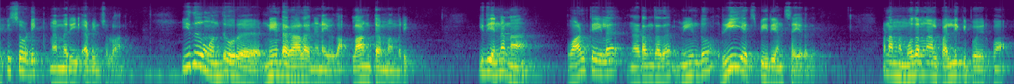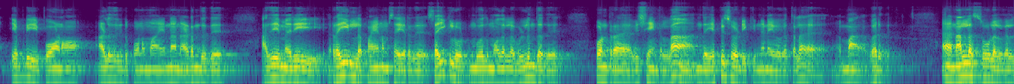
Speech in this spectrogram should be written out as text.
எபிசோடிக் மெமரி அப்படின்னு சொல்லுவாங்க. இதுவும் வந்து ஒரு நீண்ட கால நினைவு தான் லாங் டேர்ம் மெமரி இது என்னென்னா வாழ்க்கையில் நடந்ததை மீண்டும் ரீ எக்ஸ்பீரியன்ஸ் செய்கிறது இப்போ நம்ம முதல் நாள் பள்ளிக்கு போயிருப்போம் எப்படி போனோம் அழுதுகிட்டு போனோமா என்ன நடந்தது அதே மாதிரி ரயிலில் பயணம் செய்கிறது சைக்கிள் ஓட்டும்போது முதல்ல விழுந்தது போன்ற விஷயங்கள்லாம் இந்த எபிசோடிக் நினைவகத்தில் மா வருது. நல்ல சூழல்கள்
